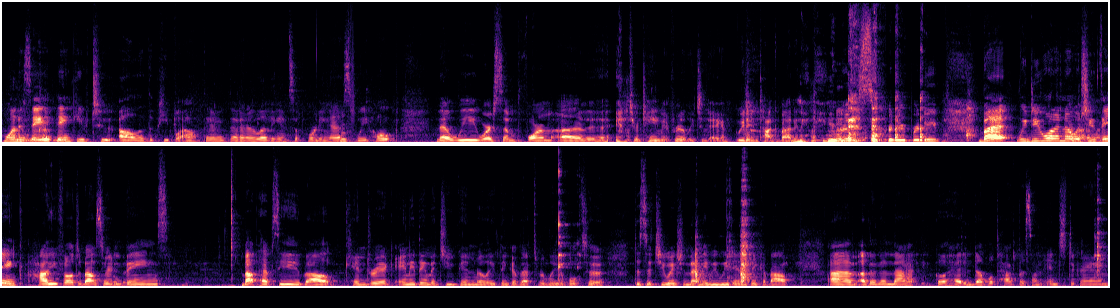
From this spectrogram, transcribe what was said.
want to say thank you to all of the people out there that are loving and supporting us. We hope that we were some form of entertainment really today. We didn't talk about anything really super duper deep, but we do want to know what you think, how you felt about certain things, about Pepsi, about Kendrick, anything that you can really think of that's relatable to the situation that maybe we didn't think about. Um, other than that, go ahead and double tap us on Instagram,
